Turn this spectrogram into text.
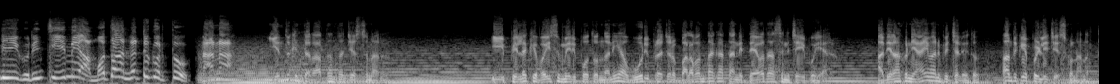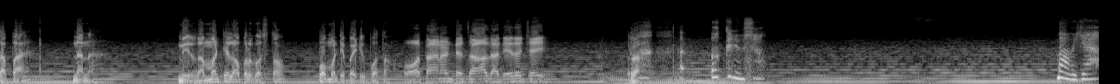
నీ గురించి మీ అమ్మతో అన్నట్టు గుర్తు. నాన్న ఎందుకు ఇంత రాద్దంతం చేస్తున్నారు? ఈ పిల్లకి వయసు మీరిపోతుందని ఆ ఊరి ప్రజలు బలవంతంగా తన్ని దేవదాసిని చేయబోయారు. అది నాకు న్యాయం అనిపించలేదు. అందుకే పెళ్ళి చేసుకున్నాను. తప్ప నాన్న మీరు రమ్మంటే లోపలికి వస్తాం పొమ్మంటే బయటకు పోతాం. పోతానంటే చాలు అదేదో చెయ్యి. రా. ఒక్క నిమిషం. మావయ్య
